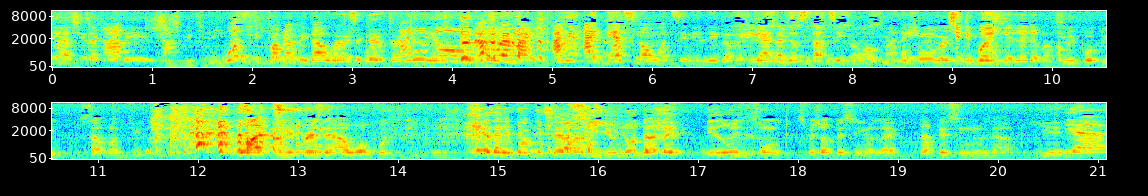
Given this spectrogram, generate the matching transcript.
Yeah, she's like my babe. She's with me. What's the problem with that word? together. I don't know. That's where my. I mean, I get not wanting a label. Maybe you guys are just starting off, and then like See the boys here, let them answer. I'm a public servant. Do you What? I'm a president. I work for the people. You guys are the public servant. See, you know that like there's always this one special person in your life. That person knows that. Yeah. Yeah.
